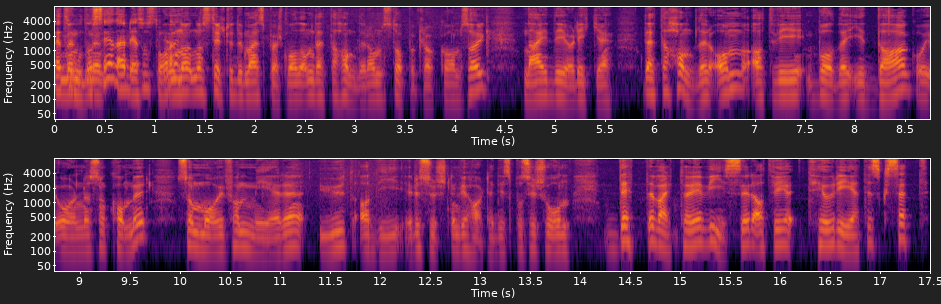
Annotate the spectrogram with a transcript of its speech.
metode men, og se. Det er det som står der. Nå, nå stilte du meg spørsmål om dette handler om stoppeklokkeomsorg. Nei, det gjør det ikke. Dette handler om at vi både i dag og i årene som kommer, så må vi få mer ut av de ressursene vi har til disposisjon. Dette verktøyet viser at vi teoretisk sett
